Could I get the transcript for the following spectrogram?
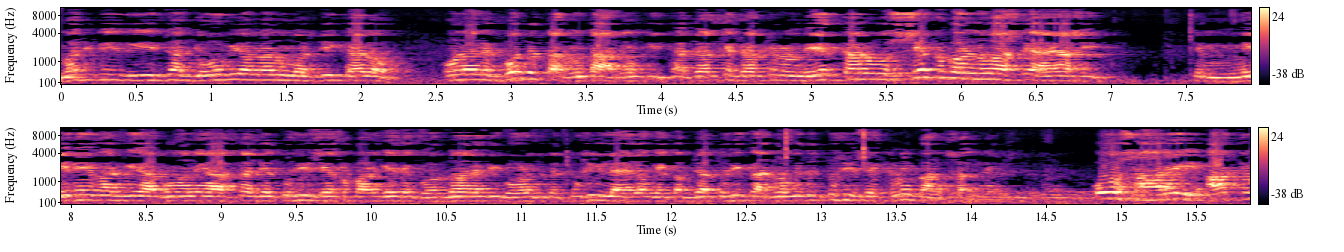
ਮਜਬੀ ਵੀਰ ਜਾਂ ਜੋ ਵੀ ਉਹਨਾਂ ਨੂੰ ਮਰਜ਼ੀ ਕਹਿ ਲਓ, ਉਹਨਾਂ ਨੇ ਬੁੱਧ ਧਰਮ ਧਾਰਨ ਕੀਤਾ। ਜਦ ਕਿ ਡਾਕਟਰ ਅੰਬੇਦਕਰ ਉਹ ਸਿੱਖ ਬਣਨ ਵਾਸਤੇ ਆਇਆ ਸੀ ਕਿ ਮੇਰੇ ਵਰਗੇ ਆਗੂਆਂ ਨੇ ਆਖਤਾ ਜੇ ਤੁਸੀਂ ਸਿੱਖ ਬਣ ਗਏ ਤੇ ਗੁਰਦੁਆਰੇ ਦੀ ਗੋਲਕ ਤੇ ਤੁਸੀਂ ਲੈ ਲਓਗੇ, ਕਬਜ਼ਾ ਤੁਸੀਂ ਕਰ ਲਓਗੇ ਤੇ ਤੁਸੀਂ ਸਿੱਖ ਨਹੀਂ ਬਣ ਸਕਦੇ। ਉਹ ਸਾਰੇ ਹੀ 8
